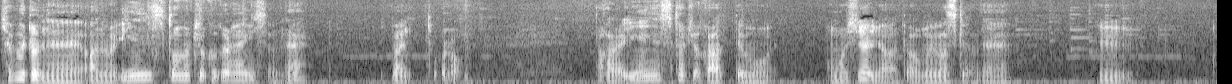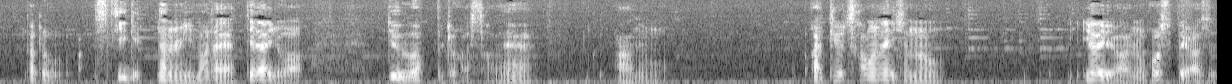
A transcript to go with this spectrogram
しゃべるとね、あの、インストの曲がないんですよね。今のところ。だから、インスト曲あっても面白いなとは思いますけどね。うん。あと、好きなのにまだやってないのは、ドゥーアップとかですかね。あの楽器を使わないそのいわゆるあのゴスペラーズ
